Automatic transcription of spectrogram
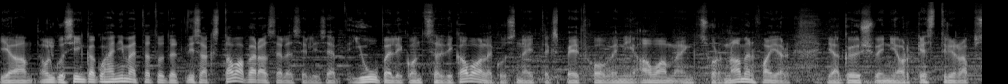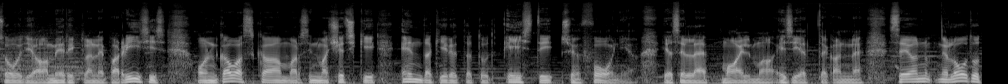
ja olgu siin ka kohe nimetatud, et lisaks tavapärasele sellise juubelikontserdi kavale, kus näiteks Beethoveni avamäng Zurnamenfire ja Gershwini orkestrirapsoodia Ameeriklane Pariisis on kavas ka Marcin Machetski enda kirjutatud Eesti sümfoonia ja selle maailma esiettekanne. see on loodud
